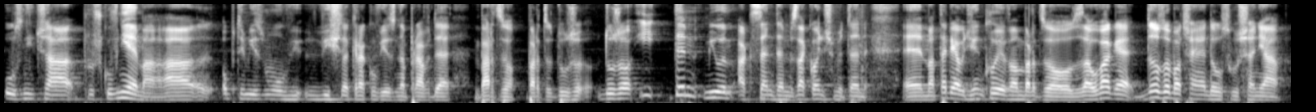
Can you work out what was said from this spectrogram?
u Znicza Pruszków nie ma, a optymizmu w Wiśle Kraków jest naprawdę bardzo, bardzo dużo, dużo i tym miłym akcentem zakończmy ten e, materiał. Dziękuję Wam bardzo za uwagę, do zobaczenia, do usłyszenia.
